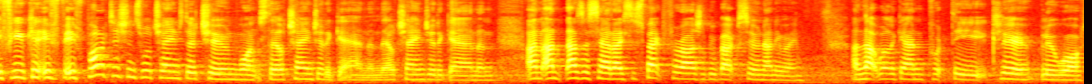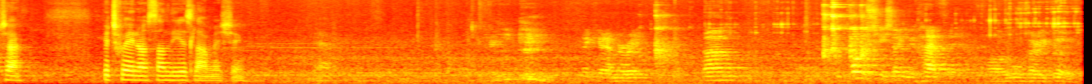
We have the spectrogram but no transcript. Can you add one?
if you can, if, if politicians will change their tune once, they'll change it again, and they'll change it again, and, and, and as I said, I suspect Farage will be back soon anyway, and that will again put the clear blue water between us on the Islam issue. Yeah. Thank you, Anne-Marie. Um, the policies that you have there are all very good,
